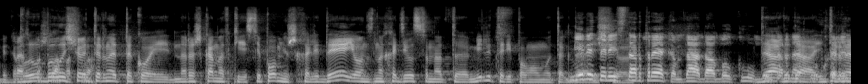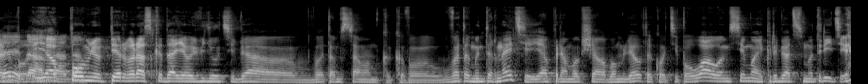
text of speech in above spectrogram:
как раз Был, пошла, был пошла. еще интернет такой на Рыжкановке, если помнишь, Холидей, он находился над Милитари, по-моему, тогда Милитари Стартреком, да, да, был клуб. Да, интернет, да, да, интернет Holiday, был. Да, я да, помню да. первый раз, когда я увидел тебя в этом самом, как его, в этом интернете, я прям вообще обомлел, такой, типа, вау, МС Майк, ребят, смотрите.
